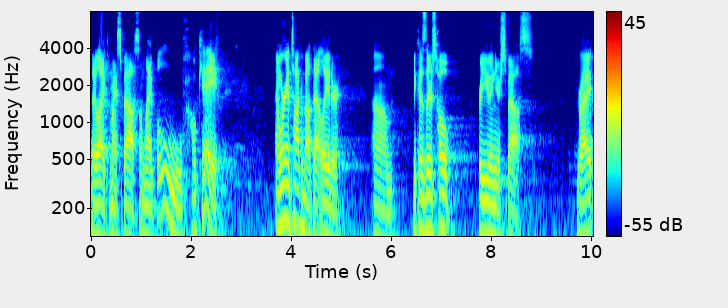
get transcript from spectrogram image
They're like my spouse. I'm like, oh, okay. And we're going to talk about that later um, because there's hope for you and your spouse, right?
